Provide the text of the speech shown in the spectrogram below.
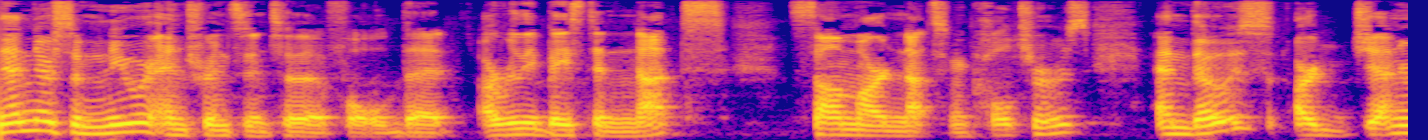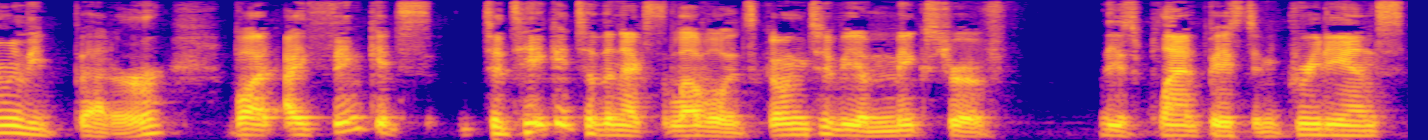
then there's some newer entrants into the fold that are really based in nuts. Some are nuts and cultures, and those are generally better. But I think it's to take it to the next level, it's going to be a mixture of these plant based ingredients,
